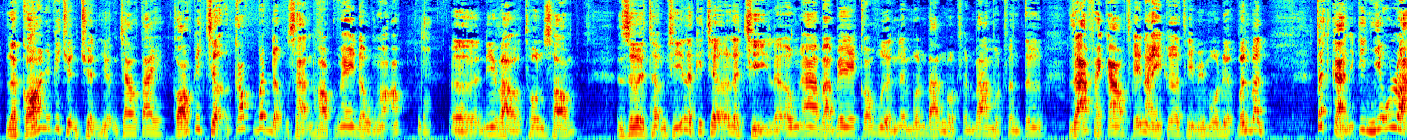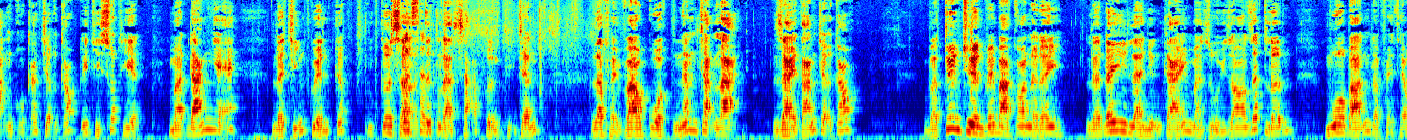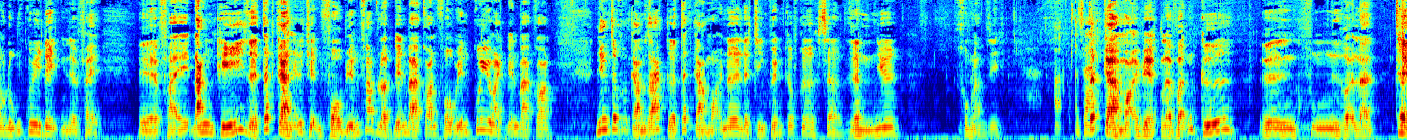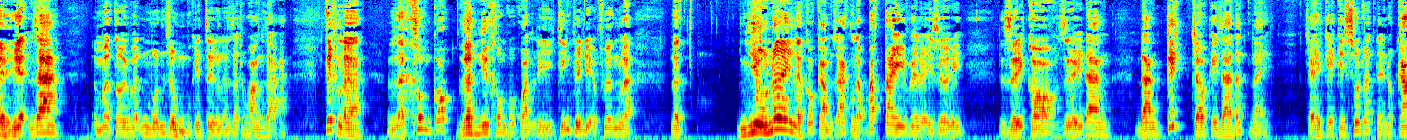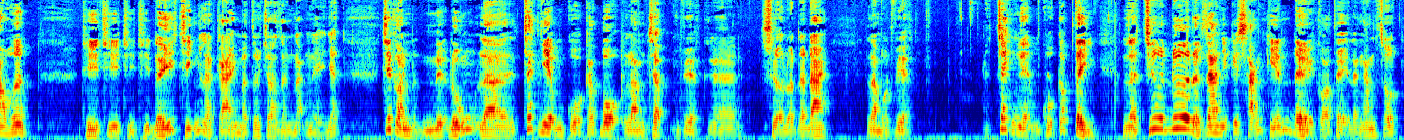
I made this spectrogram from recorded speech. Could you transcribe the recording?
là có những cái chuyện chuyển nhượng trao tay có cái chợ cóc bất động sản họp ngay đầu ngõ. Dạ. ờ, đi vào thôn xóm rồi thậm chí là cái chợ là chỉ là ông A bà B có vườn là muốn bán một phần ba một phần tư giá phải cao thế này cơ thì mới mua được vân vân tất cả những cái nhiễu loạn của các chợ cóc ấy thì xuất hiện mà đáng nhẽ là chính quyền cấp cơ sở, cơ sở. tức là xã phường thị trấn là phải vào cuộc ngăn chặn lại giải tán chợ cóc và tuyên truyền với bà con ở đây là đây là những cái mà rủi ro rất lớn. Mua bán là phải theo đúng quy định rồi phải ờ, phải đăng ký rồi tất cả những cái chuyện phổ biến pháp luật đến bà con phổ biến quy hoạch đến bà con. Nhưng tôi có cảm giác ở tất cả mọi nơi là chính quyền cấp cơ sở gần như không làm gì. À, dạ. tất cả mọi việc là vẫn cứ ừ, gọi là thể hiện ra mà tôi vẫn muốn dùng cái từ là rất hoang dã. Tức là là không có gần như không có quản lý. Chính quyền địa phương là là nhiều nơi là có cảm giác là bắt tay với lại giới giới cò giới đang đang kích cho cái giá đất này. Cái cái cái số đất này nó cao hơn. Thì thì thì thì đấy chính là cái mà tôi cho rằng nặng nề nhất. Chứ còn đúng là trách nhiệm của các bộ làm chậm việc uh, sửa luật đất đai là một việc trách nhiệm của cấp tỉnh là chưa đưa được ra những cái sáng kiến để có thể là ngăn sốt.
